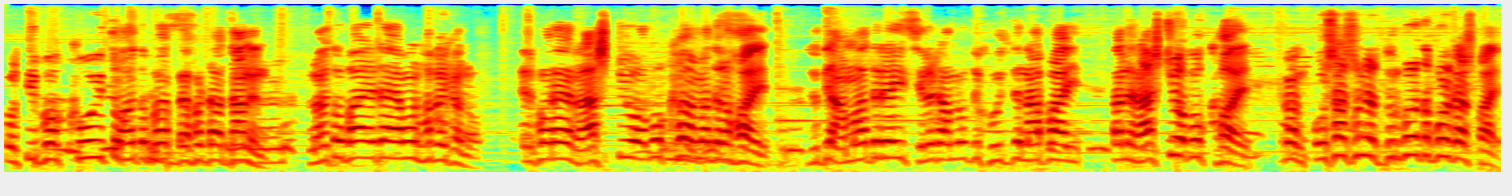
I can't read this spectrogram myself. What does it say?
কর্তৃপক্ষই তো হয়তো ব্যাপারটা জানেন নয়তো বা এটা এমন হবে কেন? এরপরে রাষ্ট্রীয় অবক্ষয় আমাদের হয়। যদি আমাদের এই ছেলেটা আমরা যদি খুঁজতে না পাই, তাহলে রাষ্ট্রীয় অবক্ষয় এবং প্রশাসনের দুর্বলতা প্রকাশ পায়।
